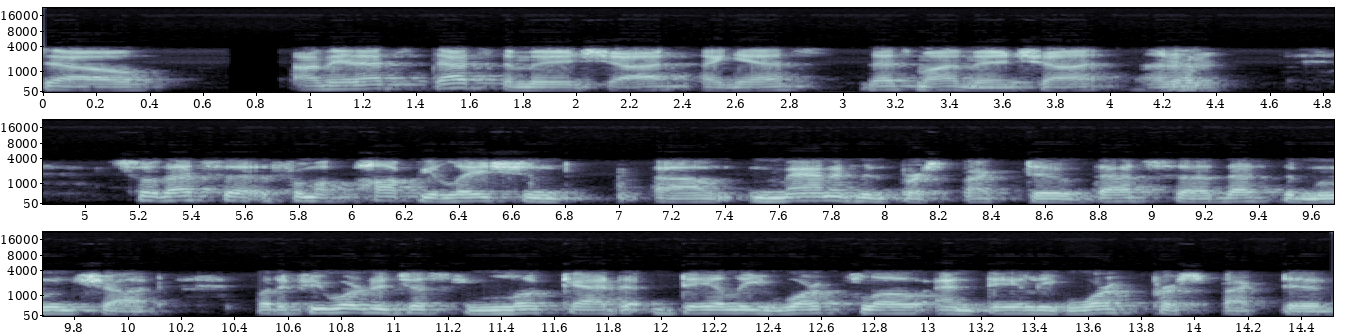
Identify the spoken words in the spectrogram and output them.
So I mean, that's that's the moonshot, I guess. That's my moonshot. I don't know. So that's a, from a population um, management perspective. That's uh, that's the moonshot. But if you were to just look at daily workflow and daily work perspective,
